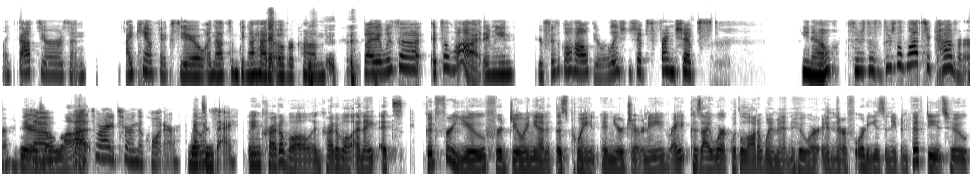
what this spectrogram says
Like that's yours and I can't fix you. And that's something I had to overcome. but it was a, it's a lot. I mean, your physical health, your relationships, friendships, you know there's a, there's a lot to cover. There's so a lot. that's where i turn the corner that's i would say. incredible incredible. And i it's good for you for doing it at this point in your journey right? Because i work with a lot of women who are in their 40s and even 50s who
